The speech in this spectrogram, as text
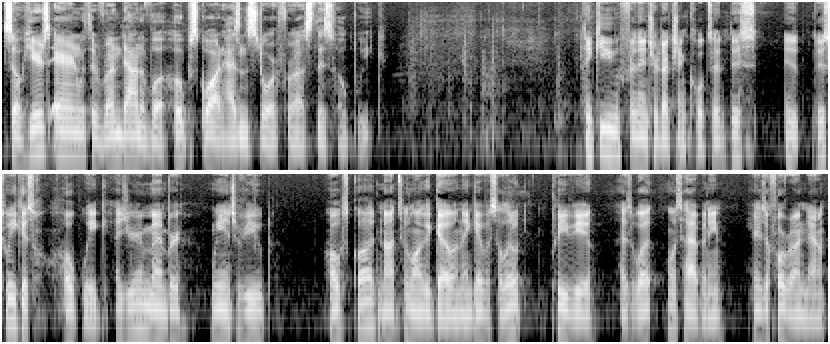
So here's Aaron with a rundown of what Hope Squad has in store for us this Hope Week. Thank you for the introduction, Colton. This is, this week is Hope Week. As you remember, we interviewed Hope Squad not too long ago, and they gave us a little preview as what was happening. Here's a full rundown.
